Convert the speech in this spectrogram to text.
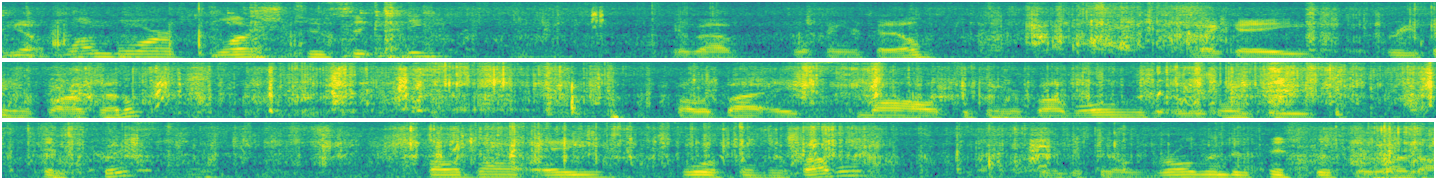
we got one more blush 260. Give about four finger tail. Make a three finger flower petal. Followed by a small two finger bubble that we're going to pinch twist. Followed by a four finger bubble. We're just gonna roll into the pinch twist around the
